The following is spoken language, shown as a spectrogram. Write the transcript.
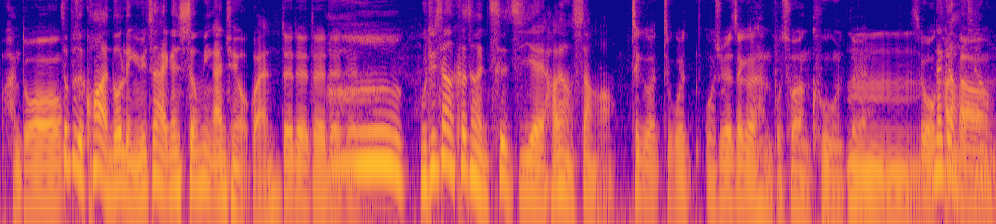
很多，这不是跨很多领域，这还跟生命安全有关。对对对对对，我觉得这样的课程很刺激耶，好想上哦。这个我我觉得这个很不错，很酷。对，嗯嗯，所以我那个好像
